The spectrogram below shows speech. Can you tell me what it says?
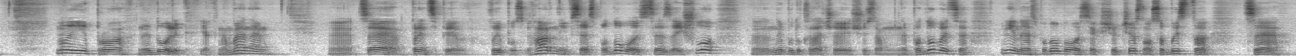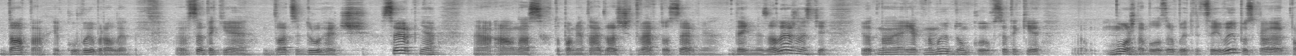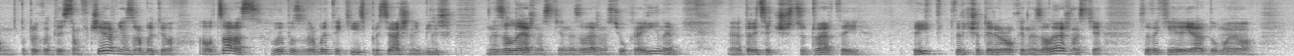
Ну і про недолік, як на мене. Е, Це, в принципі, випуск гарний, все сподобалось, все зайшло. Е, Не буду казати, що щось там не подобається. Мені не сподобалось, якщо чесно, особисто це дата, яку вибрали. Е, Все-таки 22 серпня, а у нас, хто пам'ятає, 24 серпня День Незалежності. І от на, як на мою думку, все-таки можна було зробити цей випуск, але там, наприклад, десь там в червні зробити його. А от зараз випуск зробити якийсь присвячений більш незалежності, незалежності України. Е, 34-й рік, 34 роки незалежності. Все-таки, я думаю,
